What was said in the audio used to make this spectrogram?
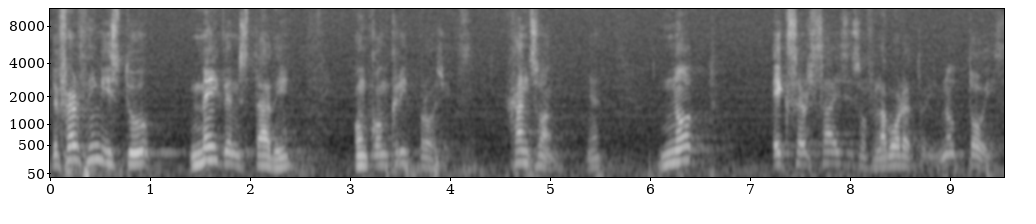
The first thing is to make them study on concrete projects, hands-on, yeah? not exercises of laboratory, not toys.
